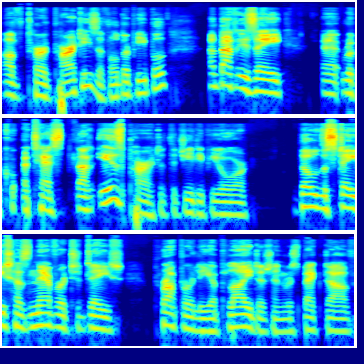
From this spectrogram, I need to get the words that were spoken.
of third parties, of other people. And that is a, uh, a test that is part of the GDPR, though the state has never to date properly applied it in respect of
